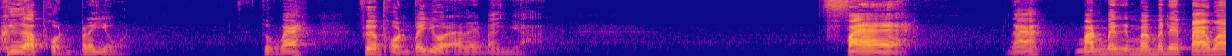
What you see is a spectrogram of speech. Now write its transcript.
เพื่อผลประโยชน์ ถูกไหมเพื่อผลประโยชน์อะไรบางอย่าง แฟร์นะมันไม่ มันไม่ได้แปลว่า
